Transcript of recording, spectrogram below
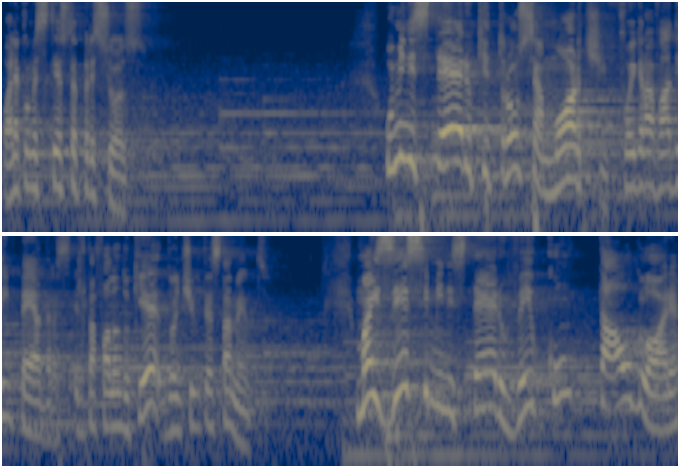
Olha como esse texto é precioso. O ministério que trouxe a morte foi gravado em pedras. Ele está falando o quê? Do Antigo Testamento. Mas esse ministério veio com tal glória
